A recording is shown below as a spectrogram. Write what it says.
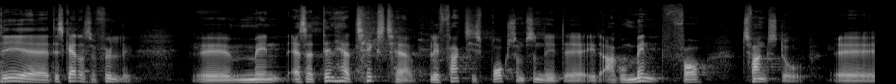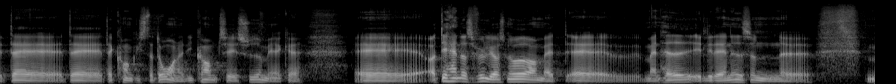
det, øh, det skal der selvfølgelig. Øh, men altså, den her tekst her blev faktisk brugt som sådan et, øh, et argument for tvangsdåb, øh, da, da, da conquistadorerne de kom til Sydamerika. Øh, og det handler selvfølgelig også noget om, at øh, man havde et lidt andet sådan, øh, mm,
